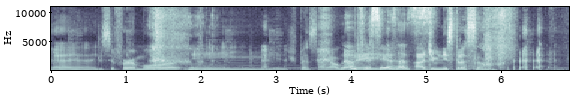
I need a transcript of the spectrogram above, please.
é, ele se formou em. Deixa eu pensar em algo Não bem. precisa. Administração.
